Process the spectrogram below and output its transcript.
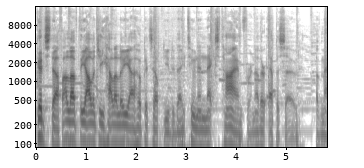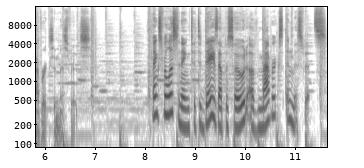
Good stuff. I love theology. Hallelujah. I hope it's helped you today. Tune in next time for another episode of Mavericks and Misfits. Thanks for listening to today's episode of Mavericks and Misfits.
